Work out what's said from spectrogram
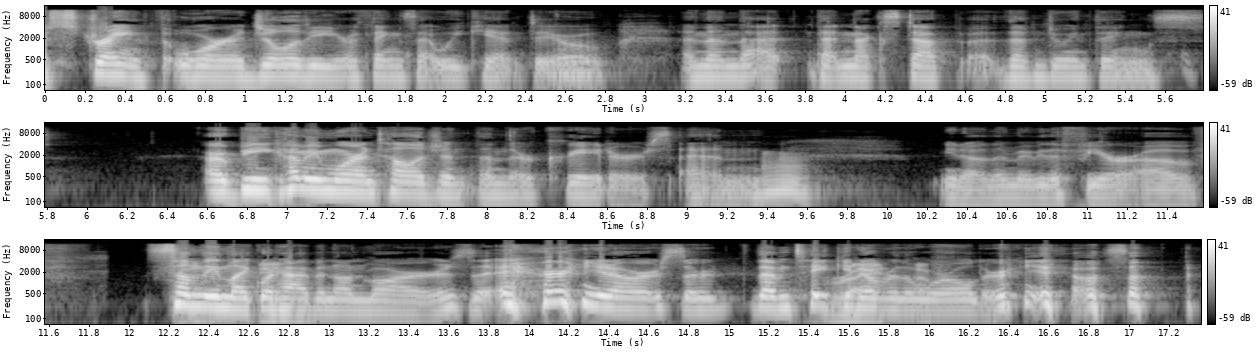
strength or agility or things that we can't do. Mm. And then that, that next step, uh, them doing things are becoming more intelligent than their creators. And, mm. you know, then maybe the fear of something yeah, like what happened on Mars or, you know, or, or them taking right, over the world or, you know, something.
